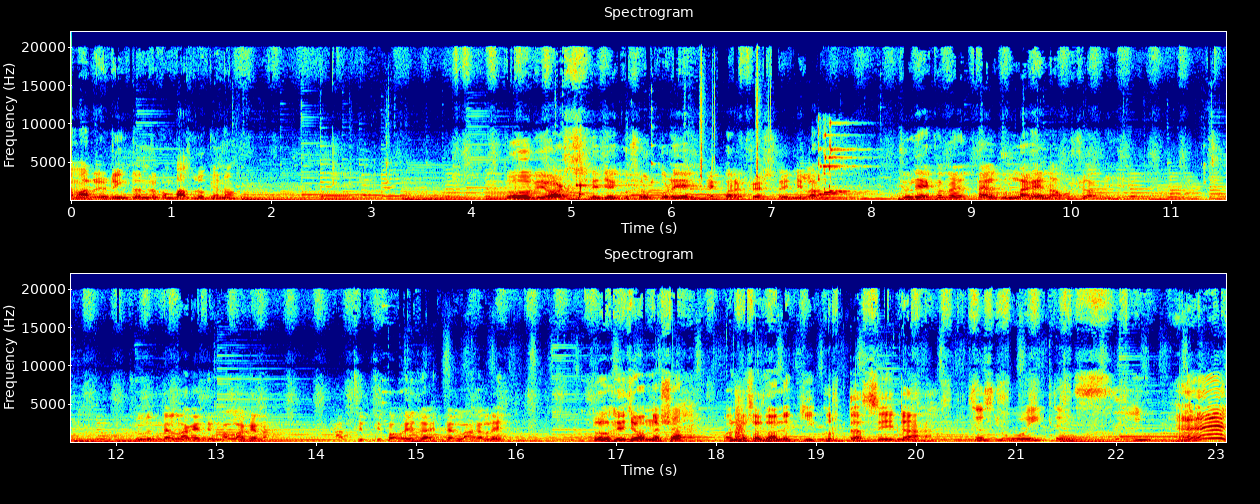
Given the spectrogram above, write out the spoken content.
আমার রিংটোন এরকম বাজলো কেন? তো ভিউয়ার্স এই যে গোসল করে একবার ফ্রেশ হয়ে নিলাম। চুলে এখন আর তেল তুল লাগাই না অবশ্য আমি। চুলে তেল লাগাইতে ভালো লাগে না। হাত চিপচিপা হয়ে যায় তেল লাগালে। তো এই যে অন্বেষা অন্বেষা জানে কি করতেছে এটা। Just wait and see. Huh?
